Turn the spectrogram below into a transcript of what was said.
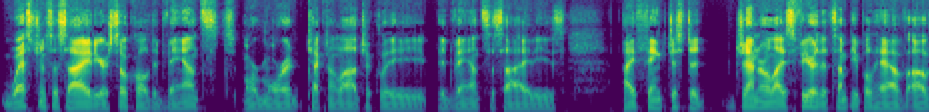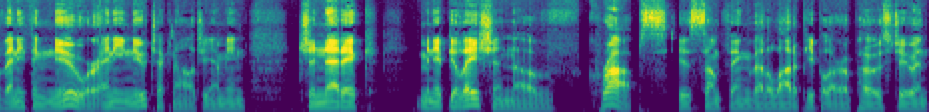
Western society or so called advanced or more technologically advanced societies, I think just a generalized fear that some people have of anything new or any new technology. I mean, genetic manipulation of crops is something that a lot of people are opposed to. And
